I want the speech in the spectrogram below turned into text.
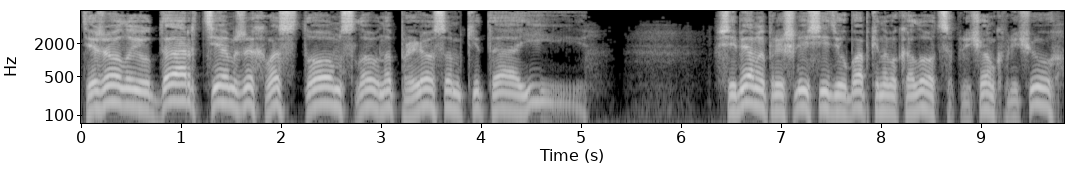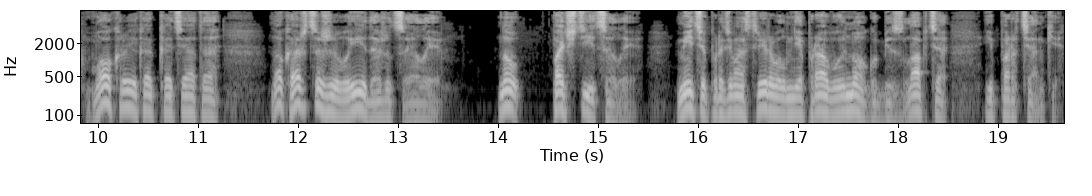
тяжелый удар тем же хвостом, словно плесом кита, и... В себя мы пришли, сидя у бабкиного колодца, плечом к плечу, мокрые, как котята, но, кажется, живые и даже целые. Ну, почти целые. Митя продемонстрировал мне правую ногу без лаптя и портянки.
